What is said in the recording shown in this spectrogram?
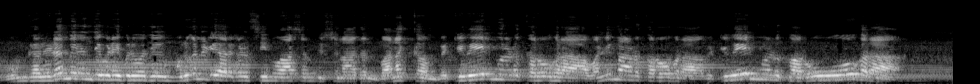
உங்களிடமிருந்து விடைபெறுவது முருகனடியார்கள் சீனிவாசன் விஸ்வநாதன். வணக்கம். வெற்றிவேல் முருகனுக்கு அரோகரா வள்ளிமான கரோகரா வெற்றிவேல் முருகனுக்கு அரோகரா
